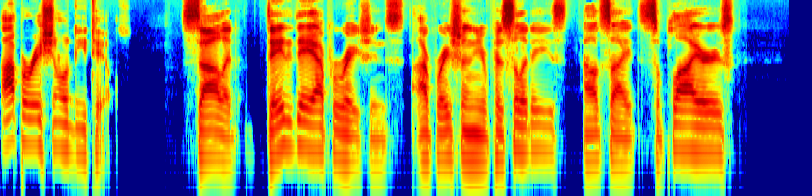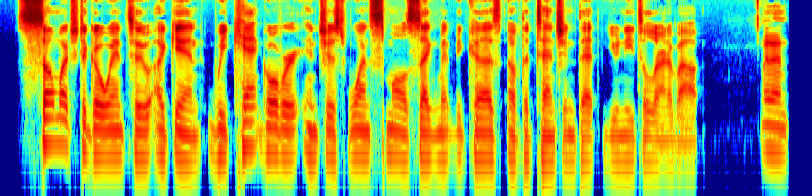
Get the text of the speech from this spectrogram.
Operational details. Solid day to day operations, operation in your facilities, outside suppliers. So much to go into. Again, we can't go over in just one small segment because of the tension that you need to learn about. And then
